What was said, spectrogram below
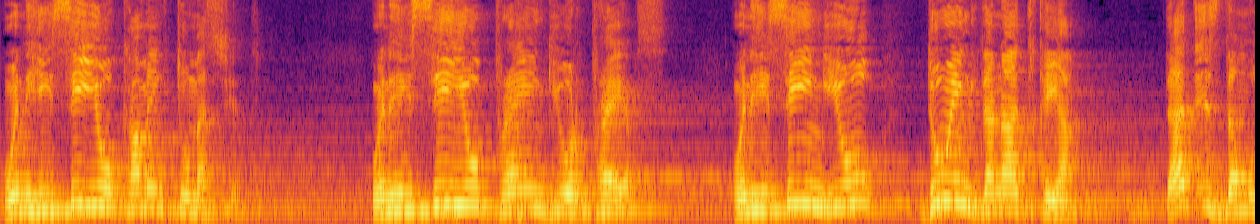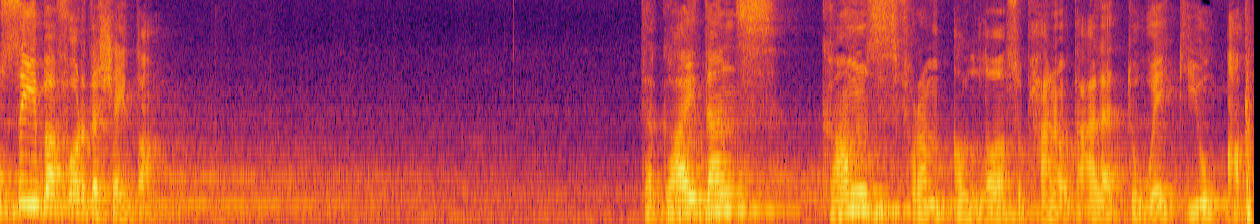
when he see you coming to masjid when he see you praying your prayers when he seeing you doing the night qiyam that is the musibah for the shaitan. The guidance comes from Allah subhanahu wa ta'ala to wake you up.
